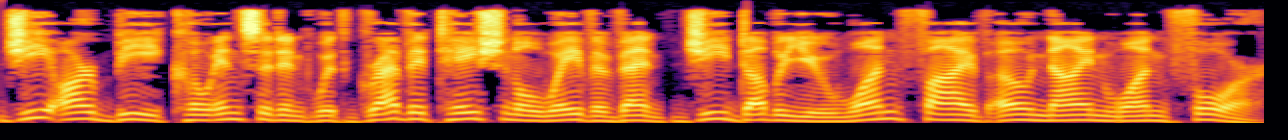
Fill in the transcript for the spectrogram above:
GRB coincident with gravitational wave event GW 150914.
